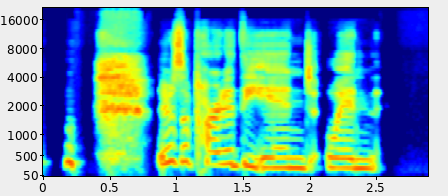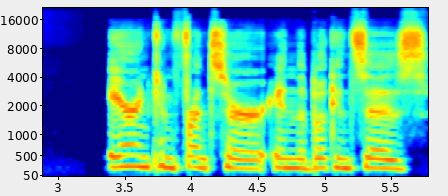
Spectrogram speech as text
there's a part at the end when Aaron confronts her in the book and says,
